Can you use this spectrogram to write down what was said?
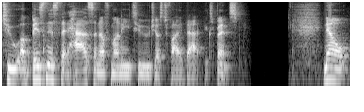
to a business that has enough money to justify that expense. Now,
